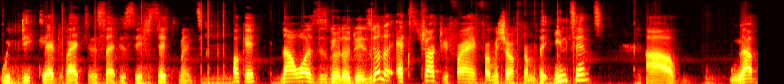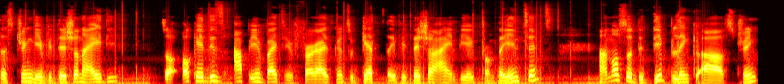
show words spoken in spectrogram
we declared right inside this if statement. Okay now what is this going to do? It's going to extract referrer information from the intent. Uh we have the string invitation id so okay this app invite referral is going to get the invitation id from the intent and also the deep link uh string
